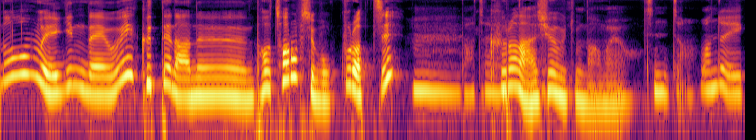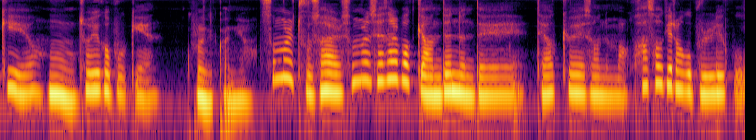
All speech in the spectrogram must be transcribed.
너무 애기인데 왜 그때 나는 더 철없이 못 굴었지? 음, 맞아요. 그런 아쉬움이 좀 남아요. 진짜 완전 애기예요. 음, 저희가 보기엔. 그러니까요. 22살, 23살밖에 안 됐는데 대학교에서는 막 화석이라고 불리고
